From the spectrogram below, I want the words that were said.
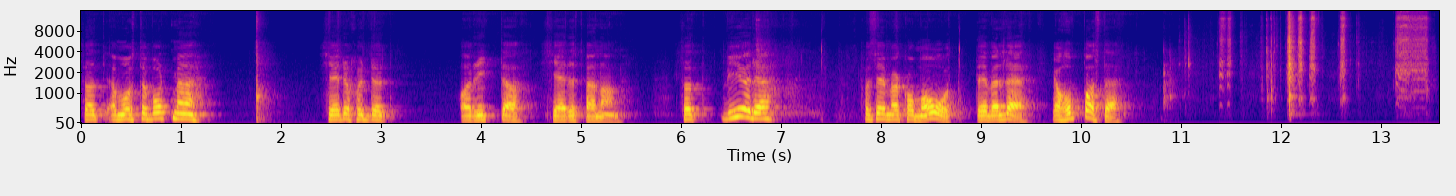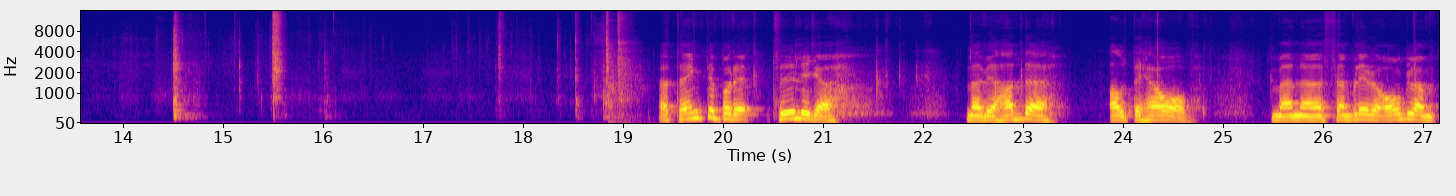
Så att jag måste bort med kedjeskyddet och rikta kedjespännan. Så att vi gör det. Får se om jag kommer åt. Det är väl det. Jag hoppas det. Jag tänkte på det tidigare när vi hade allt det här av. Men eh, sen blev det avglömt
